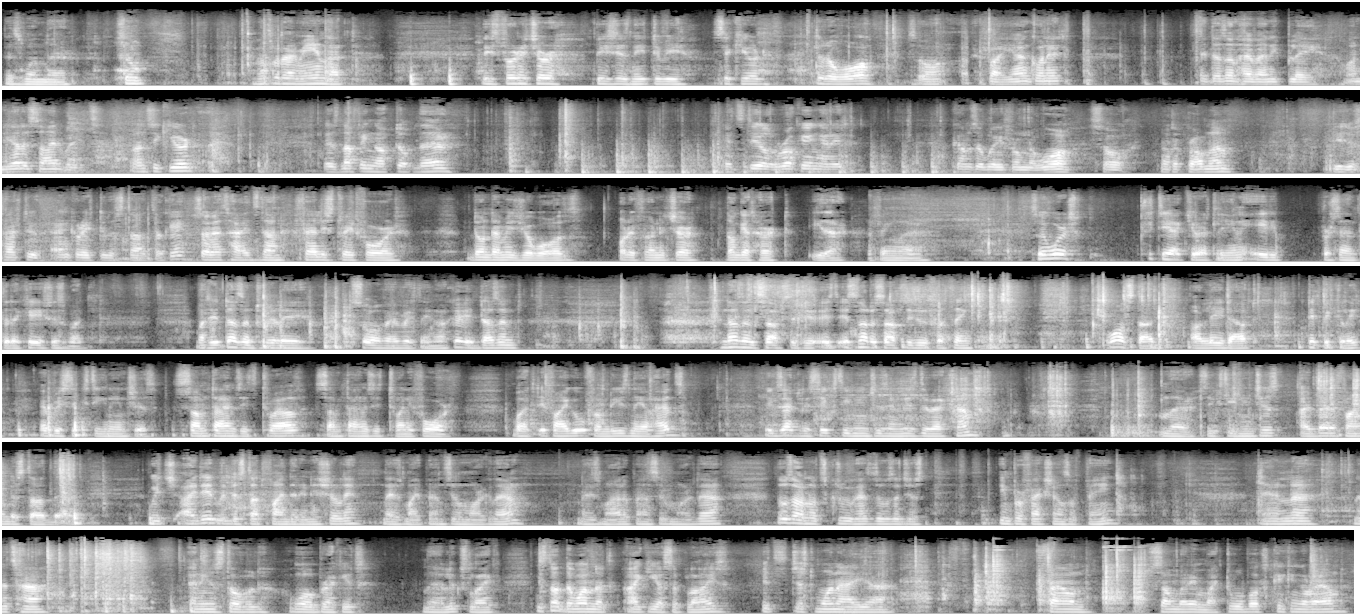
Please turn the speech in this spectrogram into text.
there's one there. So that's what I mean. That these furniture pieces need to be secured to the wall. So if I yank on it, it doesn't have any play. On the other side, where it's unsecured, there's nothing up top there. It's still rocking and it comes away from the wall so not a problem. You just have to anchor it to the studs okay? So that's how it's done. Fairly straightforward. Don't damage your walls or the furniture. Don't get hurt either. Nothing there. So it works pretty accurately in 80% of the cases but but it doesn't really solve everything okay it doesn't doesn't substitute, it's, it's not a substitute for thinking. Wall studs are laid out typically every 16 inches. Sometimes it's 12, sometimes it's 24. But if I go from these nail heads, exactly 16 inches in this direction, there, 16 inches, I better find a stud there. Which I did with the stud finder initially. There's my pencil mark there. There's my other pencil mark there. Those are not screw heads, those are just imperfections of paint and uh, that's how an installed wall bracket there looks like it's not the one that IKEA supplies it's just one I uh, found somewhere in my toolbox kicking around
